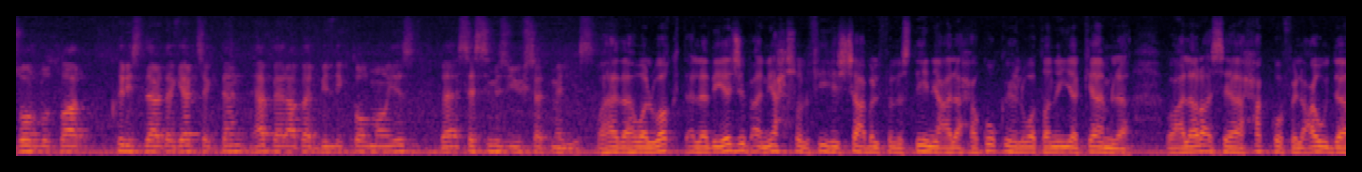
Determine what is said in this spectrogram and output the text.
zorluklar, krizlerde gerçekten hep beraber birlikte olmalıyız ve sesimizi yükseltmeliyiz. وهذا هو الوقت الذي يجب ان يحصل فيه الشعب الفلسطيني على حقوقه الوطنيه كامله وعلى راسها حقه في العوده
